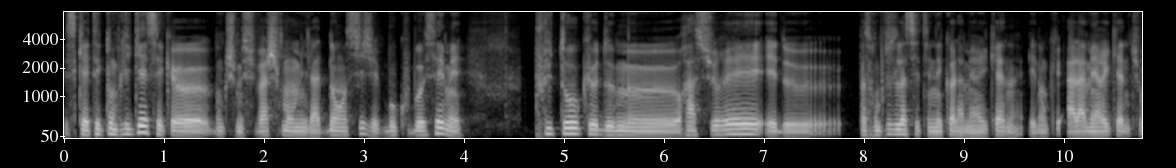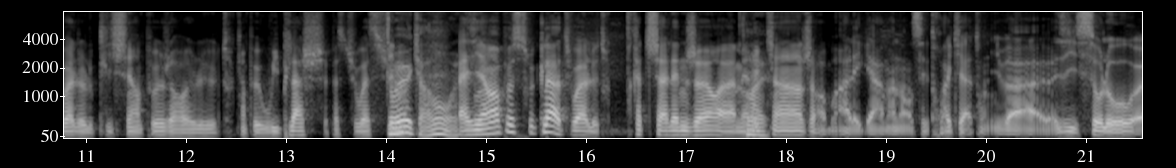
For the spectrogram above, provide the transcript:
ce qui a été compliqué, c'est que, donc je me suis vachement mis là-dedans aussi, j'ai beaucoup bossé, mais plutôt que de me rassurer et de parce qu'en plus là c'était une école américaine. Et donc à l'américaine tu vois le, cliché un peu genre le truc un peu whiplash je sais pas si tu vois ce film. Ouais carrément bah, il y a un peu ce truc là tu vois le truc très challenger américain genre bon les gars maintenant c'est 3 4 on y va vas-y solo euh,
